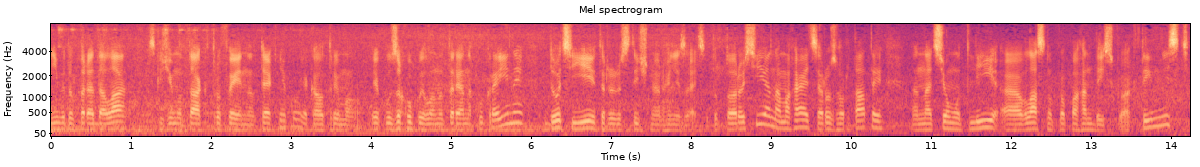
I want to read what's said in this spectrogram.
нібито передала, скажімо так, трофейну техніку, яка отримала, яку захопила на теренах України, до цієї терористичної організації. Тобто Росія намагається розгортати на цьому тлі власну пропагандистську активність,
